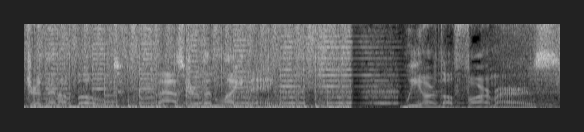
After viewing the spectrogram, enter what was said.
Faster than a boat, faster than lightning. We are the farmers.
